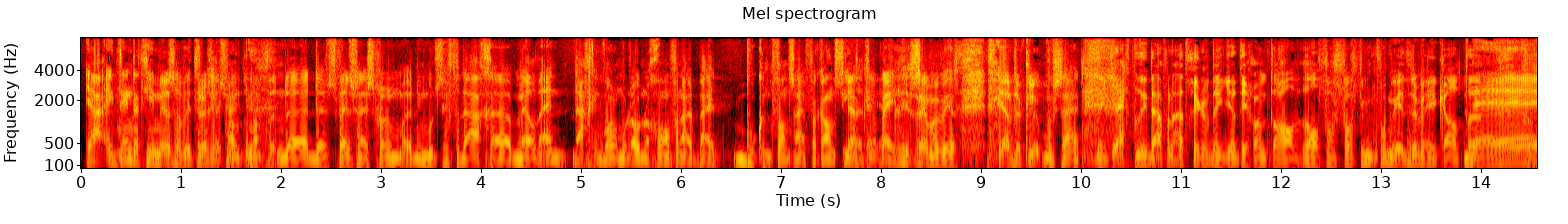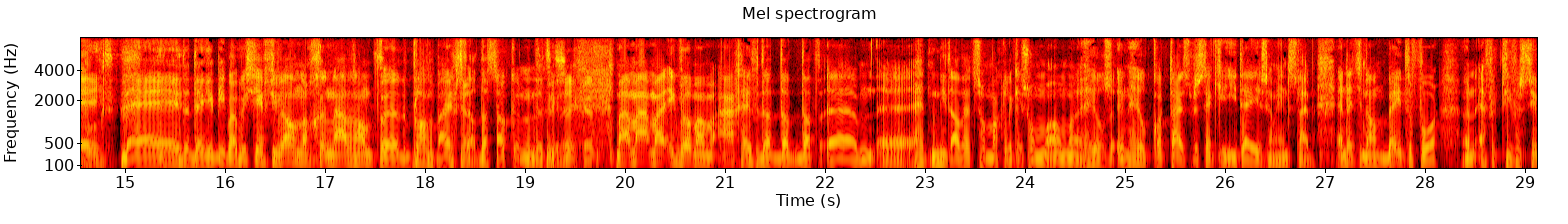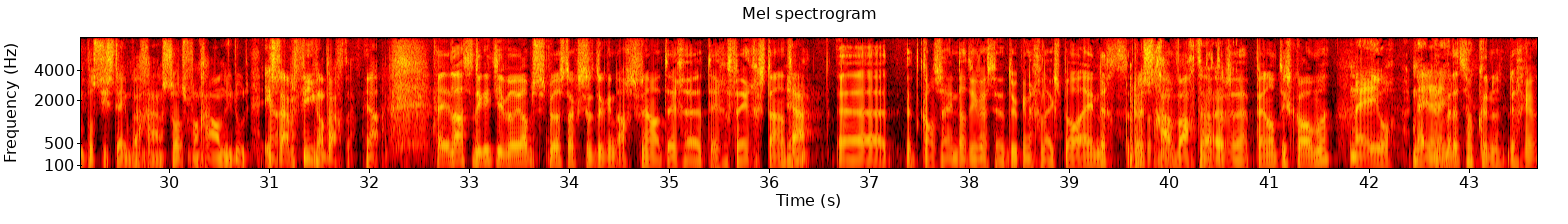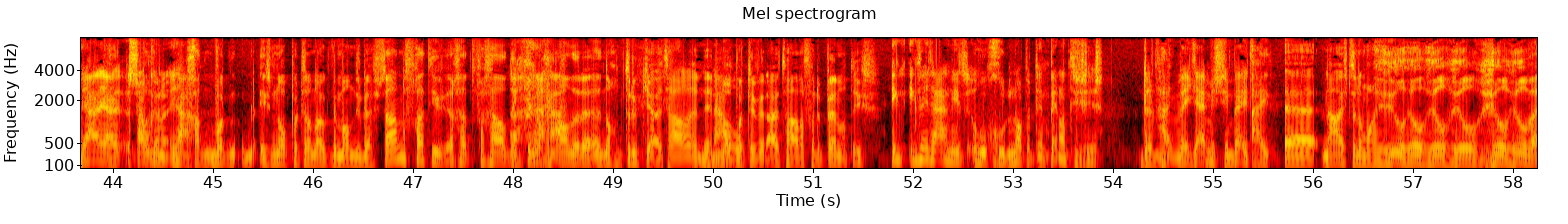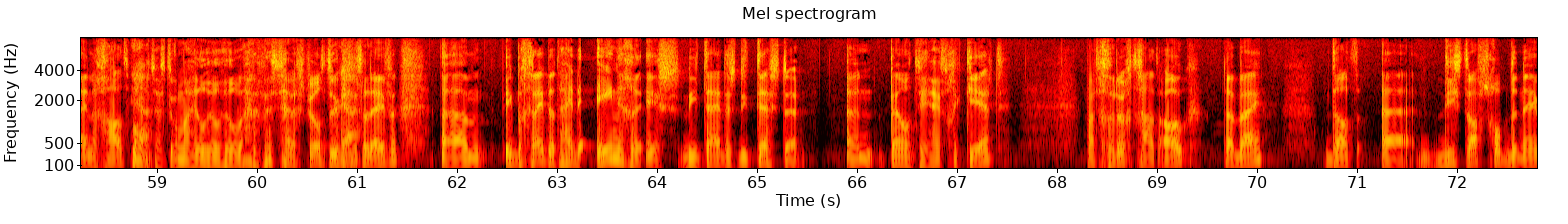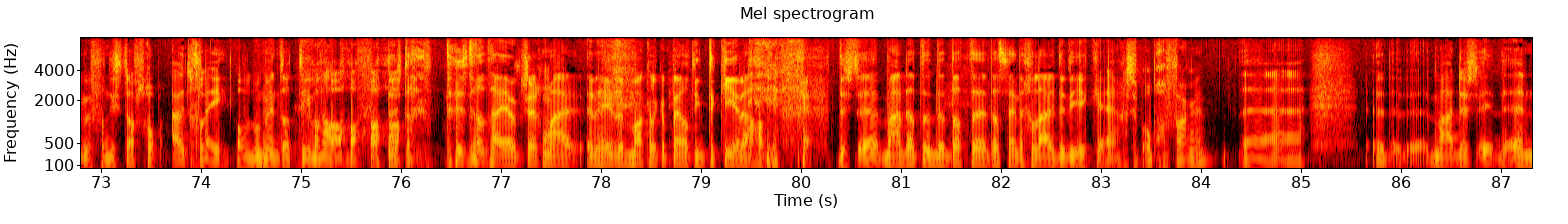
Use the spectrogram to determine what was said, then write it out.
Ja, ik denk dat hij inmiddels alweer terug is. Want, want de, de spelers van Eschoon die moeten zich vandaag eh, melden. En daar ging Wormoed ook nog gewoon vanuit bij het boeken van zijn vakantie. Ja, dat hij op ja. 1 december weer, weer op de club moest zijn. Denk je echt dat hij daarvan uitging? Of denk je dat hij gewoon toch al wel voor, voor, voor meerdere weken had eh, Nee, geboekt? nee, dat denk ik niet. Maar misschien heeft hij wel nog eh, naderhand eh, de plannen bijgesteld. Dat zou kunnen natuurlijk. Zeker. Maar, maar, maar ik wil maar aangeven dat, dat, dat ehm, eh, het niet altijd zo makkelijk is om, om heel, in heel kort tijdsbestek je ideeën in te slijpen. En dat je dan beter voor een effectief en simpel systeem kan gaan, zoals Van Gaal nu doet. Ik sta er vierkant achter. Ja. Hey, laatste dingetje. Williams speelt straks natuurlijk in de achtste tegen, tegen Verenigde Staten. Ja. Eh, het kan zijn dat die wedstrijd natuurlijk in een gelijkspel eindigt. Rustig dat, afwachten. Dat, er eh, penalties komen. Nee joh, nee, nee, nee. Maar dat zou kunnen. Zeg ik even. Ja, ja, Eh, zou komt- kunnen, ja. Gaat, wordt, is Noppert dan ook de man die blijft staan? Of gaat, die, gaat Van Gaal denk je nog een, andere, nog een trucje uithalen? En, en Nou. Noppert er weer uithalen voor de penalties? Ik, ik weet eigenlijk niet hoe goed Noppert in penalties is. Dat Hij- weet jij misschien beter. Hij, eh, nou, heeft er nog maar heel, heel, heel, heel, heel, heel weinig gehad. Maar Ja. goed, hij heeft ook maar heel, heel, heel weinig wedstrijden gespeeld natuurlijk Ja. in zijn leven. Ehm, ik begreep dat hij de enige is die tijdens die testen een penalty heeft gekeerd. Maar het gerucht gaat ook daarbij dat eh, die strafschop, de nemer van die strafschop, uitgleed op het moment dat hij hem nam. Dus, dat, dus dat hij ook zeg maar een hele makkelijke penalty te keren had. Dus, eh, maar dat, dat, dat, eh, dat zijn de geluiden die ik ergens heb opgevangen. Maar, dus,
